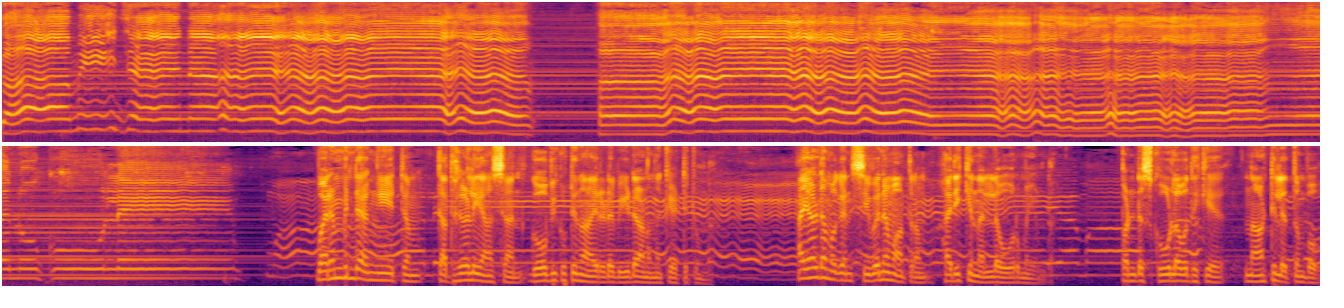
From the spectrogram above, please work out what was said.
കാമിജന വരമ്പിന്റെ അങ്ങേയറ്റം കഥകളി ആശാൻ ഗോപിക്കുട്ടി നായരുടെ വീടാണെന്ന് കേട്ടിട്ടുണ്ട്. അയാളുടെ മകൻ ശിവനെ മാത്രം ഹരിക്ക് നല്ല ഓർമ്മയുണ്ട്. പണ്ട് സ്കൂൾ അവധിക്ക് നാട്ടിലെത്തുമ്പോൾ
